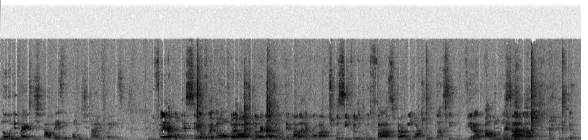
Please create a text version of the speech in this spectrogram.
no universo digital mesmo, como digital influencer? Ele aconteceu, foi bom, foi ótimo. Na verdade, eu não tenho nada a reclamar. Tipo assim, foi tudo muito fácil pra mim. Eu acho que eu nasci virado pra lua, sabe? Eu-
